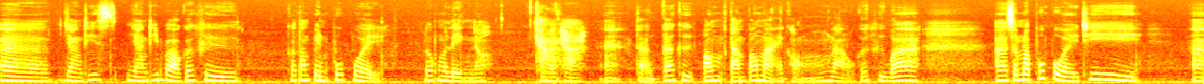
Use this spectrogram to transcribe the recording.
เอ่ออย่างที่อย่างที่บอกก็คือ ก็ต้องเป็นผู้ป่วยโรคมะเร็งเนาะใช่ไหมคะอ่าแต่ก็คือเป้าตามเป้าหมายของเราก็คือว่าอ่าสำหรับผู้ป่วยที่อ่า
